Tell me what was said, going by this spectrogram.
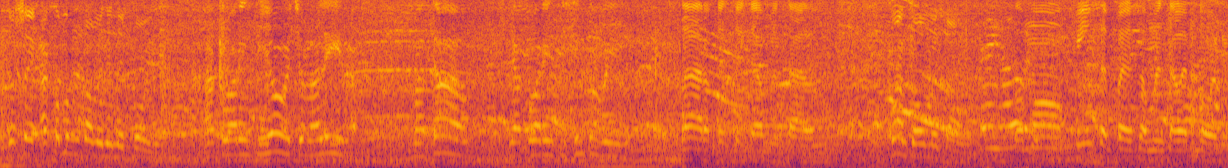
Entonces, ¿a cómo se está vendiendo el pollo? A 48 la libra, matado y a 45 vivos. Claro que sí, que ha aumentado. ¿Cuánto ha aumentado? Como 15 pesos ha aumentado el pollo.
